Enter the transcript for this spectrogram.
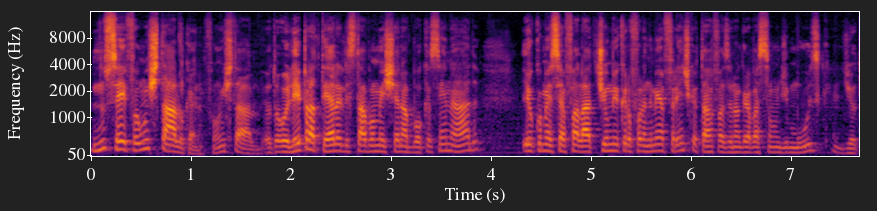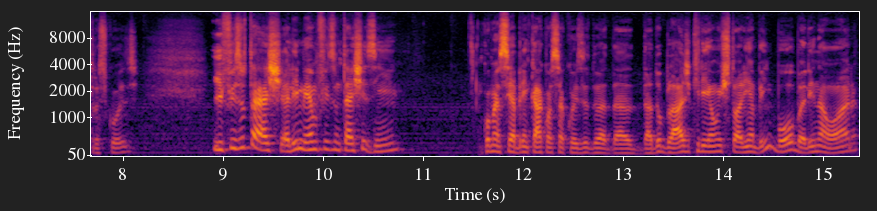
não sei, foi um estalo, cara. Foi um estalo. Eu olhei pra tela, eles estavam mexendo a boca sem nada. Eu comecei a falar, tinha um microfone na minha frente, que eu estava fazendo uma gravação de música, de outras coisas. E fiz o teste. Ali mesmo fiz um testezinho. Comecei a brincar com essa coisa da, da dublagem, criei uma historinha bem boba ali na hora.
